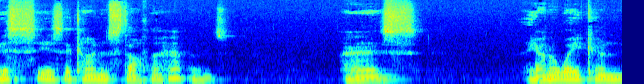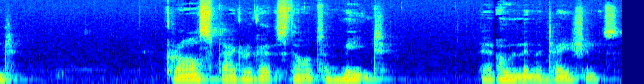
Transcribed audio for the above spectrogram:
This is the kind of stuff that happens as the unawakened grasp aggregates start to meet their own limitations.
